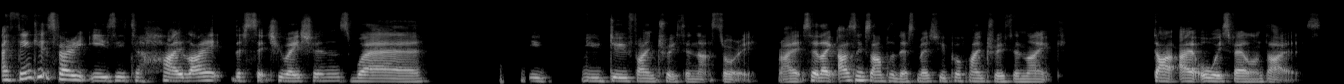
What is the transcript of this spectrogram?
I think it's very easy to highlight the situations where you you do find truth in that story, right? So like as an example of this, most people find truth in like di- I always fail on diets,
